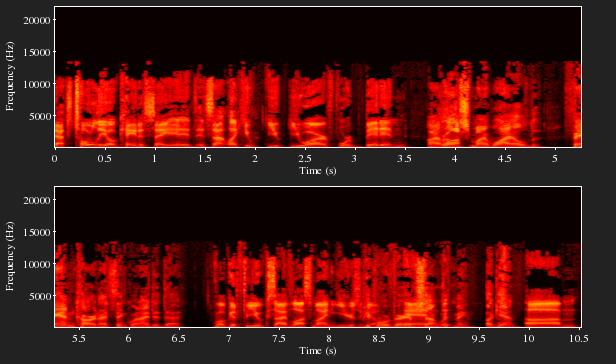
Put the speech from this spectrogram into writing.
That's totally okay to say. It, it's not like you you you are forbidden. I from, lost my wild fan card. I think when I did that. Well, good for you because I've lost mine years ago. People were very and, upset with me again. Um,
